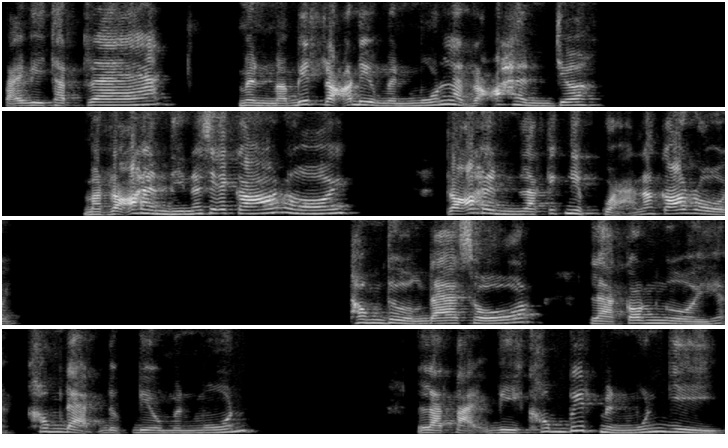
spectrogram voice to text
Tại vì thật ra mình mà biết rõ điều mình muốn là rõ hình chưa? Mà rõ hình thì nó sẽ có thôi. Rõ hình là cái nghiệp quả nó có rồi. Thông thường đa số là con người không đạt được điều mình muốn. Là tại vì không biết mình muốn gì.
